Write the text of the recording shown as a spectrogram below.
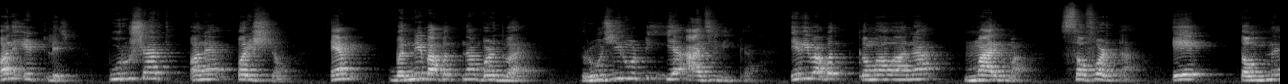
અને એટલે જ પુરુષાર્થ અને પરિશ્રમ એમ બંને બાબતના બળ દ્વારા રોજીરોટી યા આજીવિકા એવી બાબત કમાવાના માર્ગમાં સફળતા એ તમને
